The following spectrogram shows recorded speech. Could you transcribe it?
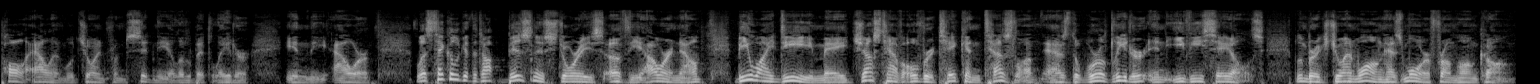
Paul Allen will join from Sydney a little bit later in the hour. Let's take a look at the top business stories of the hour now. BYD may just have overtaken Tesla as the world leader in EV sales. Bloomberg's Joanne Wong has more from Hong Kong.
